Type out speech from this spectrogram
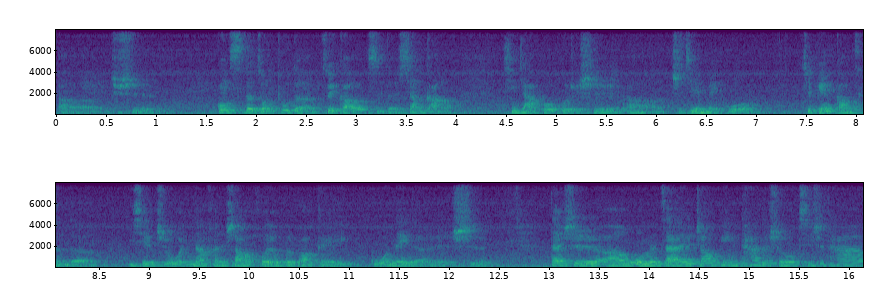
呃就是公司的总部的最高级的香港、新加坡或者是呃直接美国这边高层的一些职位，那很少会汇报给国内的人士。但是呃我们在招聘他的时候，其实他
